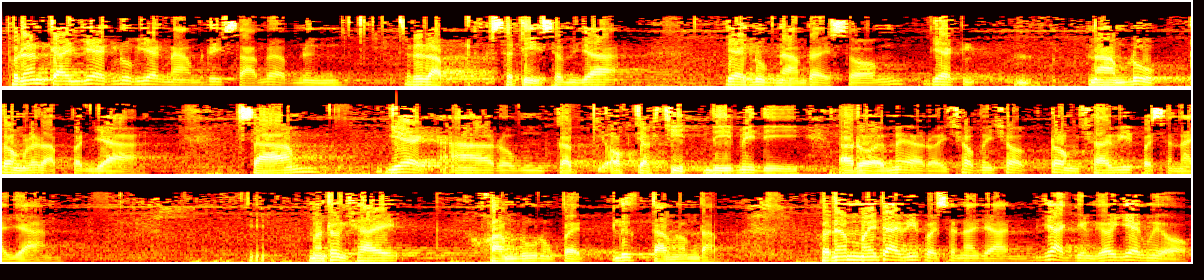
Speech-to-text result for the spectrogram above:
เพราะนั้นการแยกรูปแยกนามได้สามระดับหนึ่งระดับสติสัมยาแยกรูปนามได้สองแยกนามรูปต้องระดับปัญญาสาม แยกอารมณ์กับออกจากจิตดีไม่ดี อร่อยไม่อร่อยชอบไม่ชอบ ต้องใช้วิปัสนาญาณมันต้องใช้ความรู้ลงไปลึกตามลำดับ เพราะนั้นไม่ได้วิปัสนาญาณยากอย่างเดียวแยกไม่ออก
